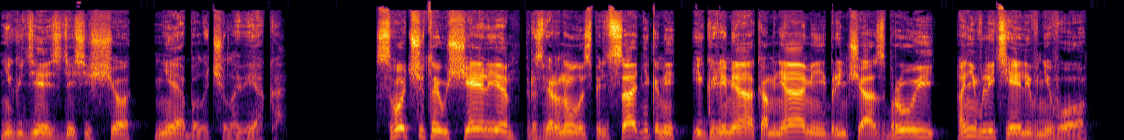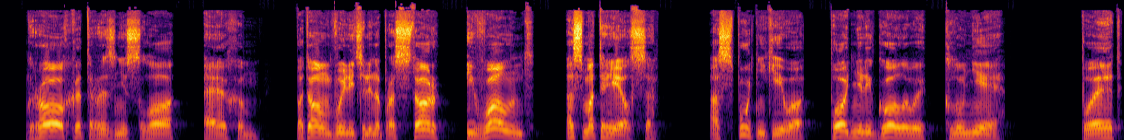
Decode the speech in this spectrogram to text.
нигде здесь еще не было человека. Сводчатое ущелье развернулось перед садниками, и, гремя камнями и бренча сбруей, они влетели в него. Грохот разнесло эхом. Потом вылетели на простор — и Воланд осмотрелся, а спутники его подняли головы к луне. Поэт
